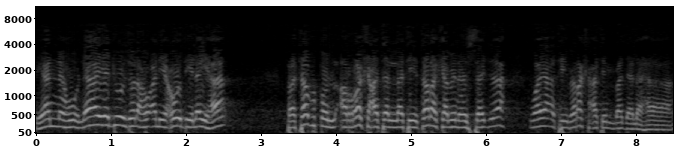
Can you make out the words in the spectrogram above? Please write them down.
لأنه لا يجوز له أن يعود إليها فتبطل الركعة التي ترك منها السجدة ويأتي بركعة بدلها.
